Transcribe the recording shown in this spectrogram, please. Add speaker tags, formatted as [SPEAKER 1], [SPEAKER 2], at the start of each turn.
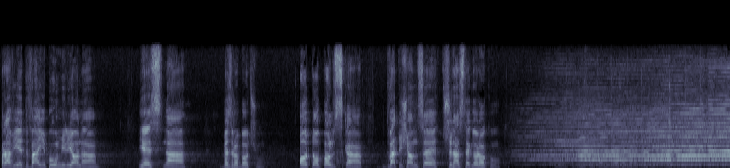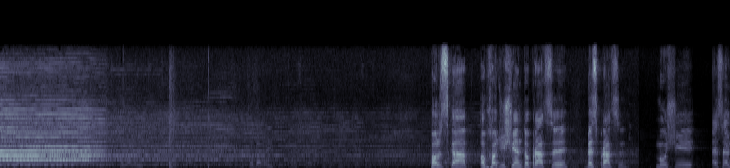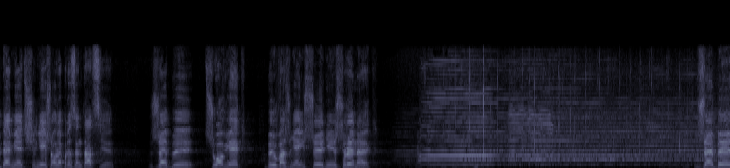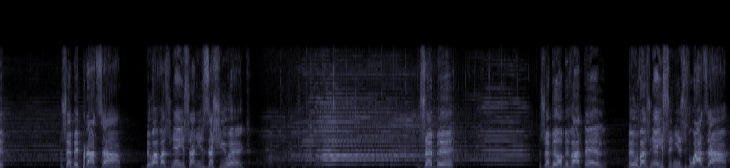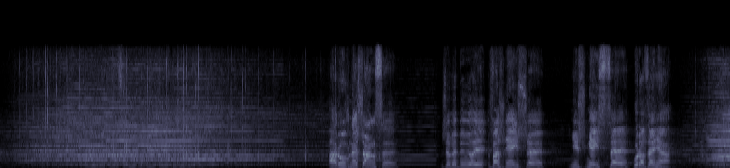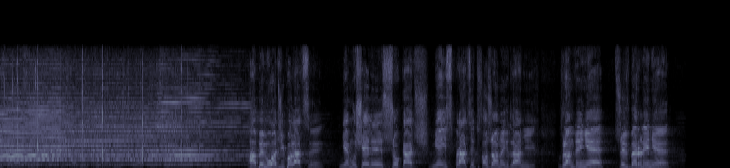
[SPEAKER 1] Prawie 2,5 miliona jest na bezrobociu. Oto Polska 2013 roku. Polska obchodzi święto pracy bez pracy. Musi SLD mieć silniejszą reprezentację, żeby człowiek był ważniejszy niż rynek. Żeby, żeby praca była ważniejsza niż zasiłek. Żeby, żeby obywatel był ważniejszy niż władza. A równe szanse, żeby były ważniejsze niż miejsce urodzenia. Aby młodzi Polacy nie musieli szukać miejsc pracy tworzonych dla nich w Londynie czy w Berlinie,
